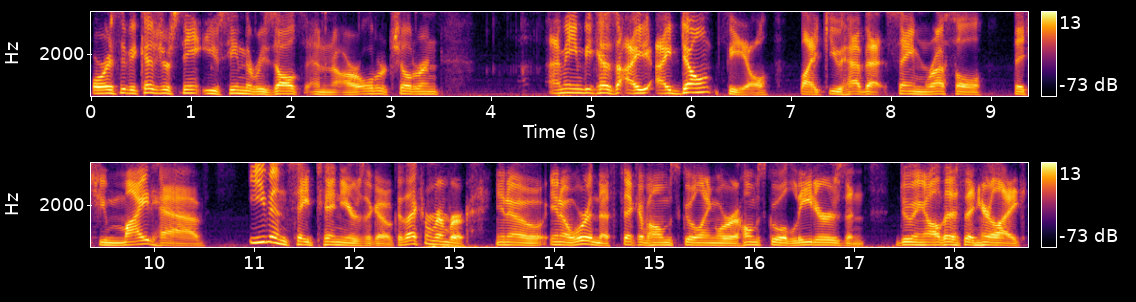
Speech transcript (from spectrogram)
or is it because you're seeing you've seen the results in our older children i mean because i i don't feel like you have that same wrestle that you might have even say 10 years ago because i can remember you know you know we're in the thick of homeschooling we're homeschool leaders and doing all this and you're like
